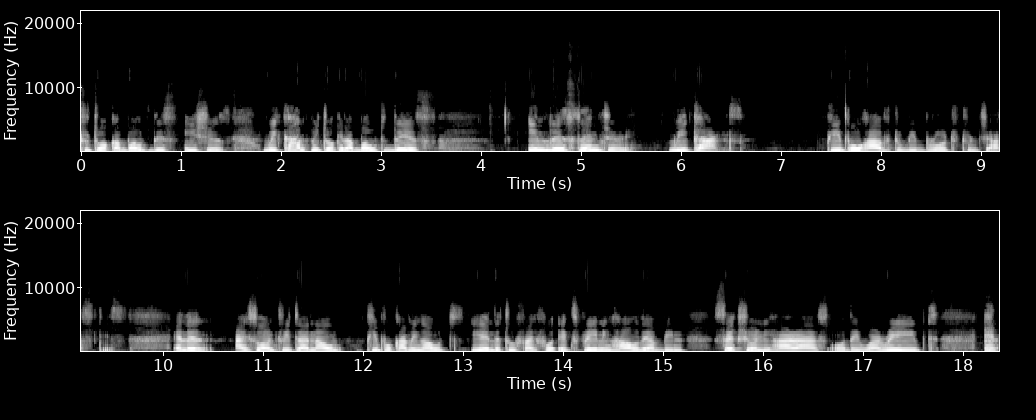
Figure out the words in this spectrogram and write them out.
to talk about these issues. We can't be talking about this in this century. We can't. People have to be brought to justice. And then I saw on Twitter now people coming out here in the 254 explaining how they have been sexually harassed or they were raped. And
